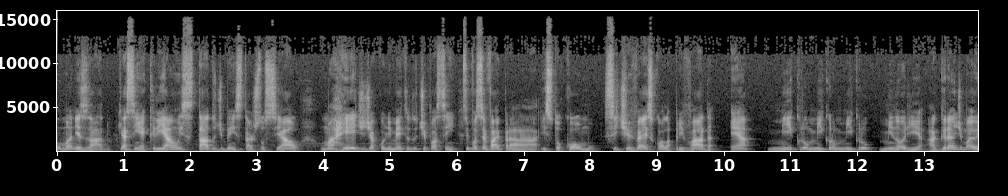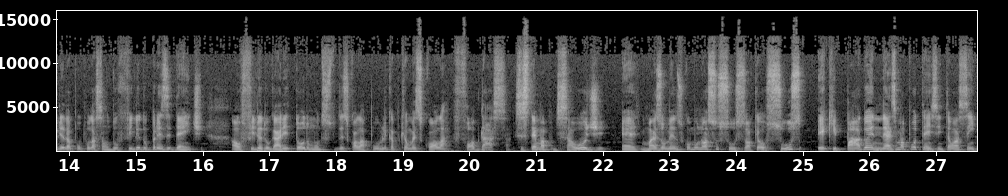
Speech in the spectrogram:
humanizado, que assim é criar um estado de bem-estar social, uma rede de acolhimento do tipo assim, se você vai para Estocolmo, se tiver escola privada, é a micro, micro, micro minoria. A grande maioria da população, do filho do presidente ao filho do Gari, todo mundo estuda escola pública porque é uma escola fodaça. Sistema de saúde é mais ou menos como o nosso SUS, só que é o SUS equipado à enésima potência. Então, assim,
